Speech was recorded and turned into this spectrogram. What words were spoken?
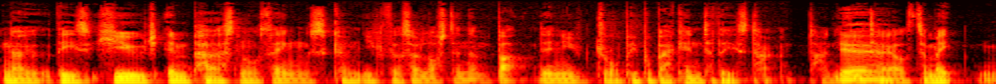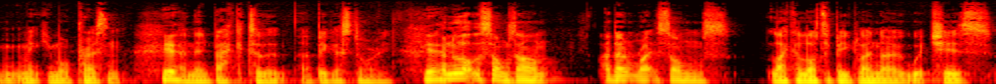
you know these huge impersonal things can you feel so lost in them but then you draw people back into these ti- tiny Yeah. details to make make you more present Yeah. and then back to the, a bigger story Yeah. and a lot of the songs aren't i don't write songs like a lot of people i know which is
